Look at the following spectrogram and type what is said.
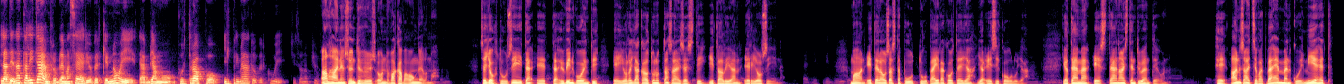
La denatalità è un problema serio perché noi abbiamo purtroppo il primato per cui ci sono più Alhainen syntyvyys on vakava ongelma. Se johtuu siitä, että hyvinvointi ei ole jakautunut tasaisesti Italian eri osiin. Maan eteläosasta puuttuu päiväkoteja ja esikouluja, ja tämä estää naisten työnteon. He ansaitsevat vähemmän kuin miehet,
